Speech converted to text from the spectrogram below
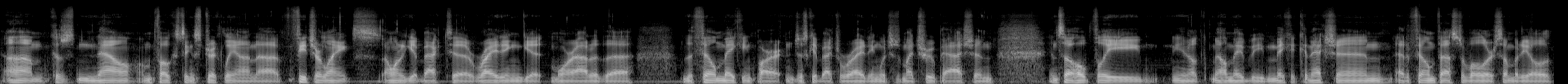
Because now I'm focusing strictly on uh, feature lengths. I want to get back to writing, get more out of the the filmmaking part and just get back to writing, which is my true passion. And so hopefully, you know, I'll maybe make a connection at a film festival or somebody will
